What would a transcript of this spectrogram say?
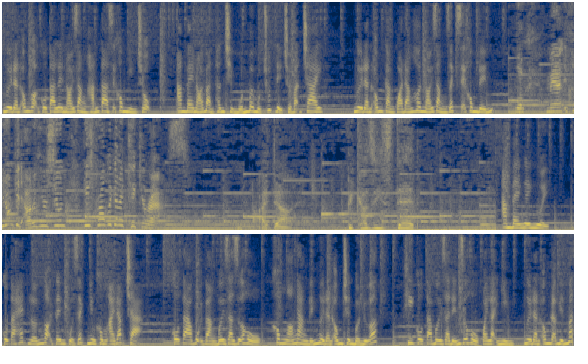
Người đàn ông gọi cô ta lên nói rằng hắn ta sẽ không nhìn trộm. Amber nói bản thân chỉ muốn bơi một chút để chờ bạn trai. Người đàn ông càng quá đáng hơn nói rằng Jack sẽ không đến. Look, man, if you don't get out of here soon, he's probably gonna kick your ass. I doubt it. Because he's dead. Amber ngây người, cô ta hét lớn gọi tên của Jack nhưng không ai đáp trả. Cô ta vội vàng bơi ra giữa hồ, không ngó ngàng đến người đàn ông trên bờ nữa. Khi cô ta bơi ra đến giữa hồ quay lại nhìn, người đàn ông đã biến mất.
